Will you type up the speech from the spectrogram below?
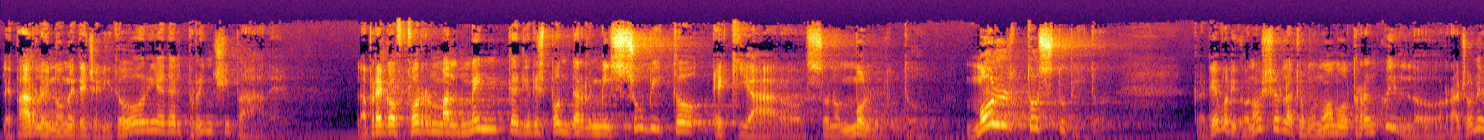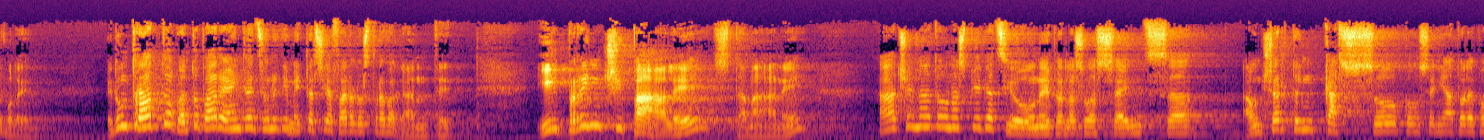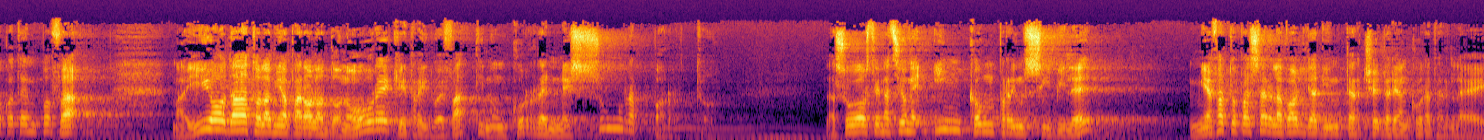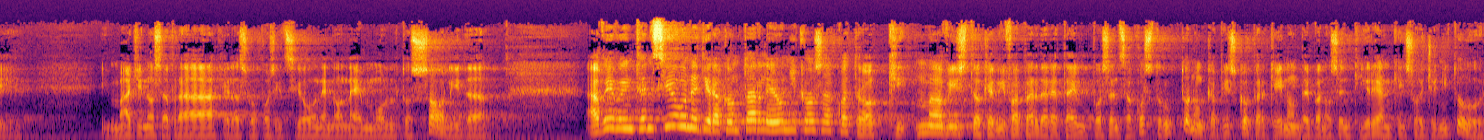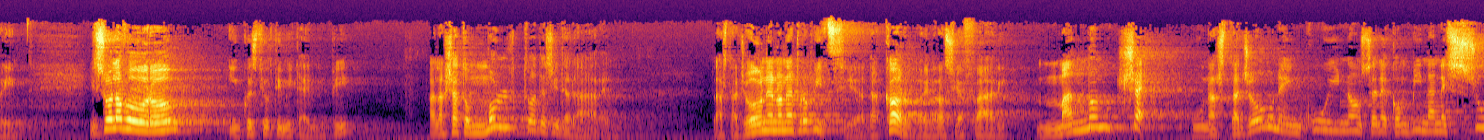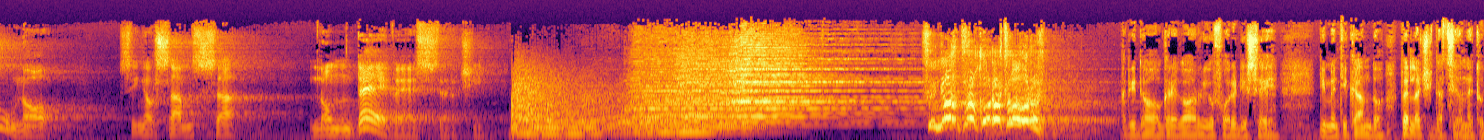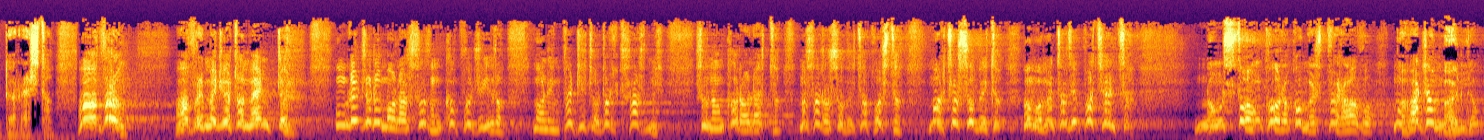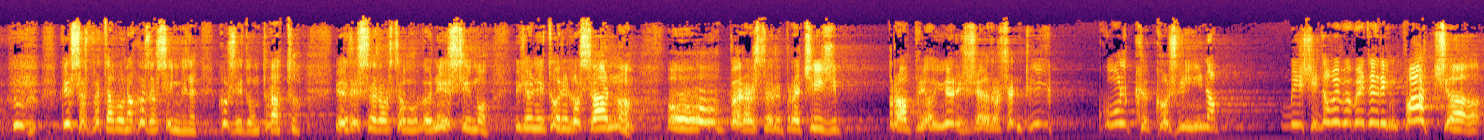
Le parlo in nome dei genitori e del principale. La prego formalmente di rispondermi subito e chiaro. Sono molto, molto stupito. Credevo di conoscerla come un uomo tranquillo, ragionevole. Ed un tratto, a quanto pare, ha intenzione di mettersi a fare lo stravagante. Il principale, stamane, ha accennato una spiegazione per la sua assenza, a un certo incasso consegnatole poco tempo fa ma io ho dato la mia parola d'onore che tra i due fatti non corre nessun rapporto. La sua ostinazione incomprensibile mi ha fatto passare la voglia di intercedere ancora per lei. Immagino saprà che la sua posizione non è molto solida. Avevo intenzione di raccontarle ogni cosa a quattro occhi, ma visto che mi fa perdere tempo senza costrutto, non capisco perché non debbano sentire anche i suoi genitori. Il suo lavoro, in questi ultimi tempi, ha lasciato molto a desiderare. La stagione non è propizia, d'accordo ai grossi affari, ma non c'è una stagione in cui non se ne combina nessuno. Signor Samsa, non deve esserci. Signor procuratore, gridò Gregorio fuori di sé, dimenticando per la citazione tutto il resto. Apro! Apro immediatamente! Un leggero malasso un capogiro mi hanno impedito d'alzarmi. Sono ancora a letto, ma sarò subito a posto. Marcio subito, un momento di pazienza. Non sto ancora come speravo, ma va già meglio. Chi si aspettava una cosa simile, così d'un tratto? Ieri sera stavo benissimo, i genitori lo sanno. Oh, per essere precisi, proprio ieri sera sentii qualche cosina. Mi si doveva vedere in faccia.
